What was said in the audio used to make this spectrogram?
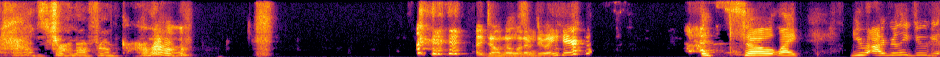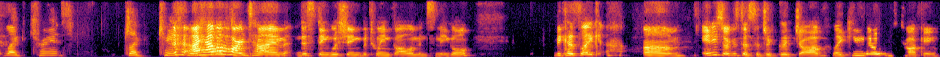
hides journal from Gollum. I don't know what I'm doing here. it's so like you. I really do get like trans, like transported. I have a hard time distinguishing between Gollum and Smeagol because, like, um, Andy Serkis does such a good job. Like, you know who's talking,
